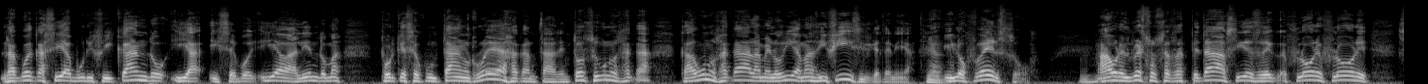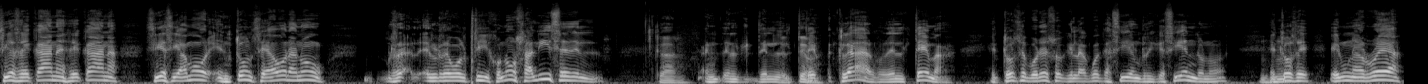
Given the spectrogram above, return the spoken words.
la cueca se iba purificando y, a- y se iba valiendo más, porque se juntaban ruedas a cantar. Entonces uno sacaba, cada uno sacaba la melodía más difícil que tenía. Y los versos. Ahora el verso se respetaba, si es de flores, flores, si es de cana, es de cana, si es de amor. Entonces ahora no, el revoltijo, no, salíse del, Claro. del, del Del tema. te- claro, del tema. Entonces por eso que la cueca sigue enriqueciendo, ¿no? Entonces en una rueda,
